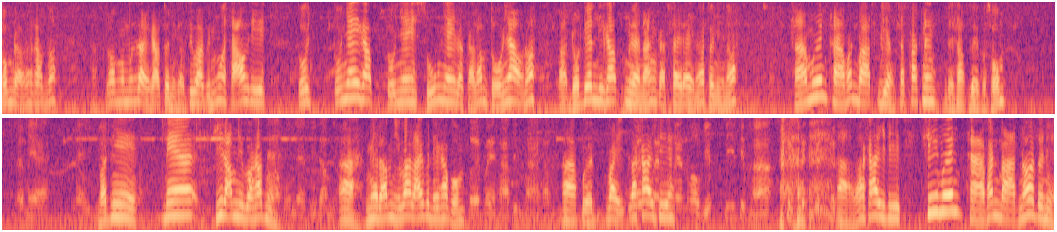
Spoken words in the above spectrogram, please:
สมแล้วนะครับเนาะอะลองกับมึงได้ครับตัวนี้ก็ถือว่าเป็นงัวสาวที่ตัวตัวใหญ่ครับตัวใหญ่สูงใหญ่แล้วก็ลำตัวยาวเนาะก็โดดเด่นดีครับเนื้อหนังก็ใส่ได้เนาะตัวนี้เนาะหาหมื่นหาพันบาทเลี้ยงสักพักหนึงได้ทับได้ผสมแล้วแม่แม่บัดนี้ แม่สีดำนี่บ่ครับคเนี่ยรับผมแม่สีดำนี่อ่าแม่ดำนี่ว่าหลายเป็นไดครับผม เปิดไว้หาสิบหาครับอ่าเปิดไว้ราคาอีกที แม่นว่าผิดสี่สิบหาอ่าราคาอีกทีสี่หมื่นห้าพันบาทเนาะตัวนี้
